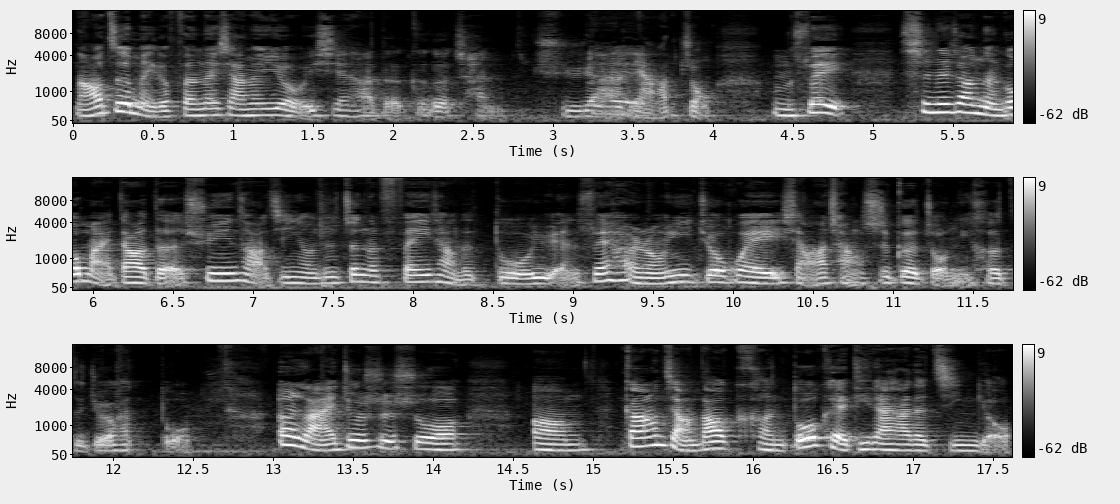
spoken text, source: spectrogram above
然后这每个分类下面又有一些它的各个产区啊、对。亚种，嗯，所以市面上能够买到的薰衣草精油就真的非常的多元，所以很容易就会想要尝试各种，你盒子就有很多。二来就是说，嗯，刚刚讲到很多可以替代它的精油，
